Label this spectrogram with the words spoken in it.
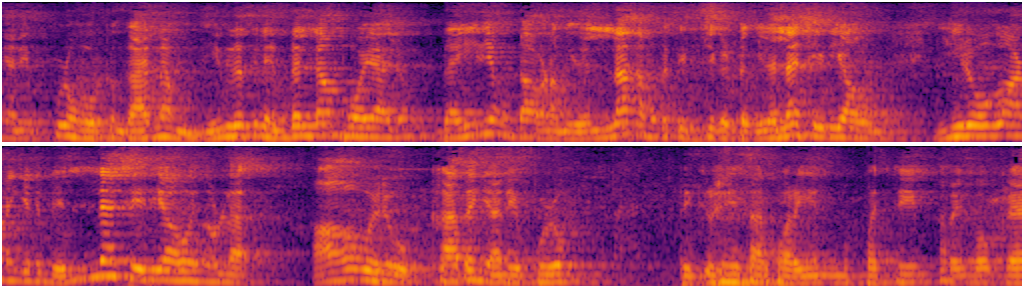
ഞാൻ എപ്പോഴും ഓർക്കും. കാരണം ജീവിതത്തിൽ എന്തെല്ലാം പോയാലും ധൈര്യം ഉണ്ടാവണം. ഇതെല്ലാം നമുക്ക് തിരിച്ചു കിട്ടും. ഇതെല്ലാം ശരിയാവും. ഈ രോഗമാണെങ്കിലും എല്ലാം ശരിയാവും എന്നുള്ള ആ ഒരു കഥ ഞാൻ എപ്പോഴും കൃഷി സാർ പറയും പറ്റി പറയുമ്പോൾ ഒക്കെ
